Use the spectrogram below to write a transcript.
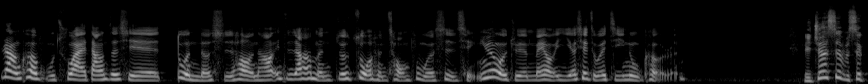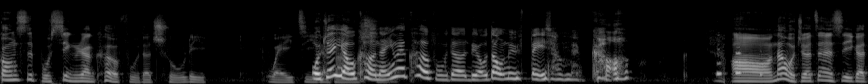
让客服出来当这些盾的时候，然后一直让他们就做很重复的事情，因为我觉得没有意义，而且只会激怒客人。你觉得是不是公司不信任客服的处理危机？我觉得有可能，因为为客服的流动率非常的高。哦，那我觉得真的是一个。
